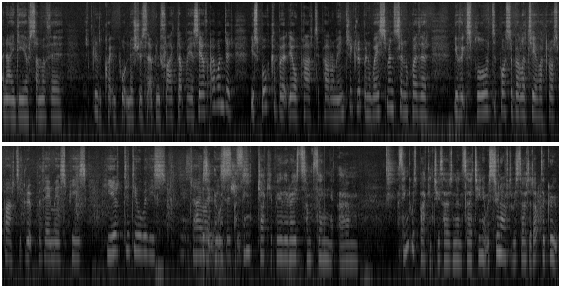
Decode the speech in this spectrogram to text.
an idea of some of the really quite important issues that have been flagged up by yourself. I wondered, you spoke about the all-party parliamentary group in Westminster and whether you've explored the possibility of a cross-party group with MSPs here to deal with these, to highlight it, it these was, issues. I think Jackie Bailey raised something, um, I think it was back in 2013. It was soon after we started up the group.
